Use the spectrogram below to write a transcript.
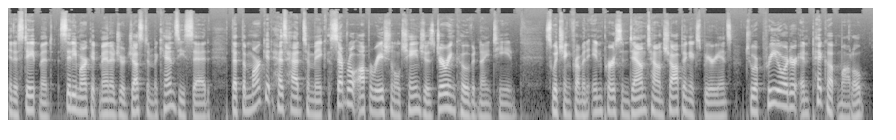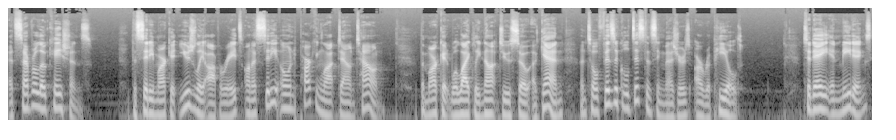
In a statement, City Market Manager Justin McKenzie said that the market has had to make several operational changes during COVID 19, switching from an in person downtown shopping experience to a pre order and pickup model at several locations. The City Market usually operates on a city owned parking lot downtown. The market will likely not do so again until physical distancing measures are repealed. Today, in meetings,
